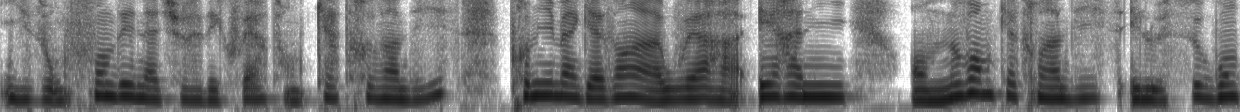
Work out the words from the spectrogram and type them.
ils ont fondé Nature et Découverte en 90. Premier magasin a ouvert à Erani en novembre 90 et le second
